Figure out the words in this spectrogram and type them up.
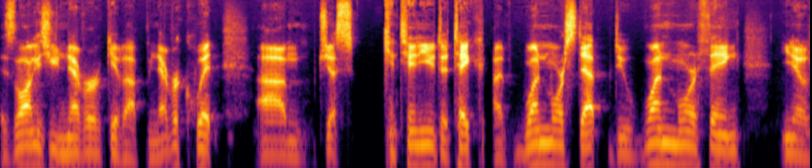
as long as you never give up, never quit, um, just continue to take a, one more step, do one more thing you know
